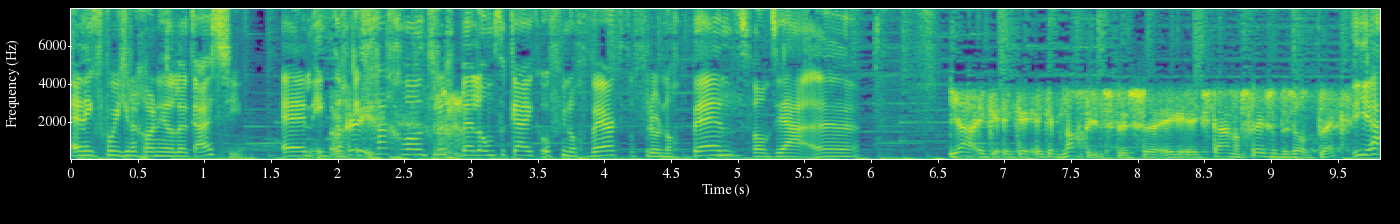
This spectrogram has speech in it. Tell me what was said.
En ik vond je er gewoon heel leuk uitzien. En ik dacht, ik ga gewoon terugbellen om te kijken of je nog werkt, of je er nog bent. Want ja, eh, Ja, ik, ik, ik heb nachtdienst, dus eh, ik, ik sta nog steeds op dezelfde plek. ja.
